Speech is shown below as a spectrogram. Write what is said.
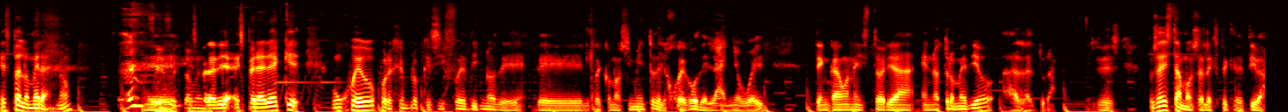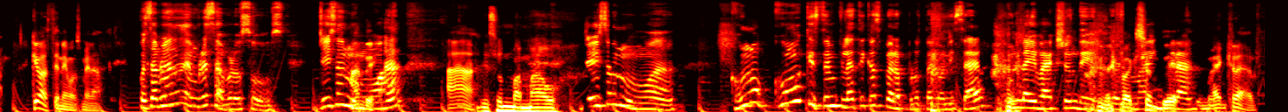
es palomera, ¿no? Eh, esperaría, esperaría que un juego, por ejemplo, que sí fue digno de- del reconocimiento del juego del año, güey, tenga una historia en otro medio a la altura. Entonces, pues ahí estamos a la expectativa. ¿Qué más tenemos, Mena? Pues hablando de hombres sabrosos, Jason. Momoa, Ah, es un mamao. Jason Momoa, ¿cómo, cómo que está en pláticas para protagonizar un live action de, Minecraft? de Minecraft.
